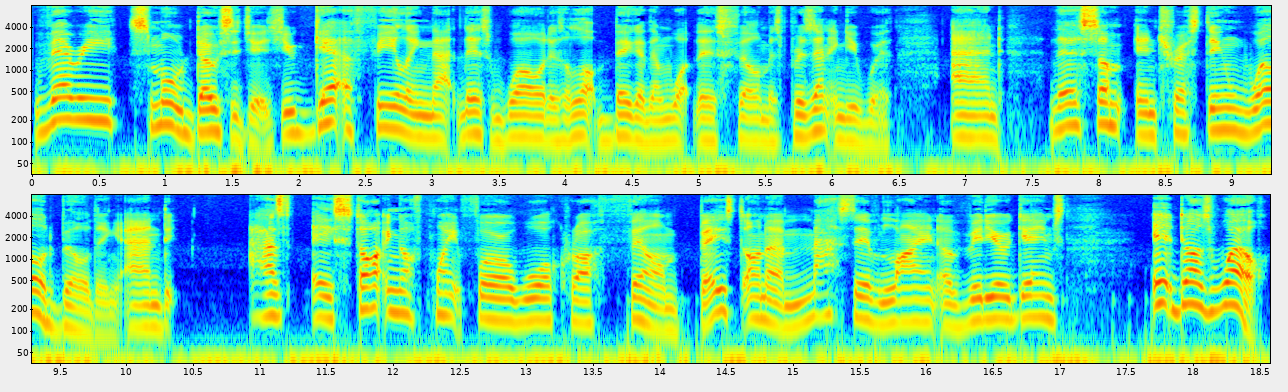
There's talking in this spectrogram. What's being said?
very small dosages, you get a feeling that this world is a lot bigger than what this film is presenting you with. And there's some interesting world building. And as a starting off point for a Warcraft film based on a massive line of video games, it does well.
